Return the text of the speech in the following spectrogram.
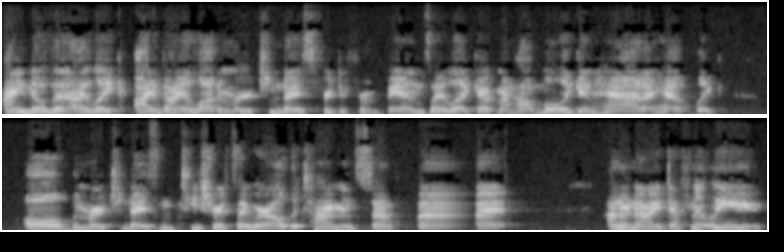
i know that i like i buy a lot of merchandise for different bands i like i have my hot mulligan hat i have like all the merchandise and t-shirts i wear all the time and stuff but i don't know i definitely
